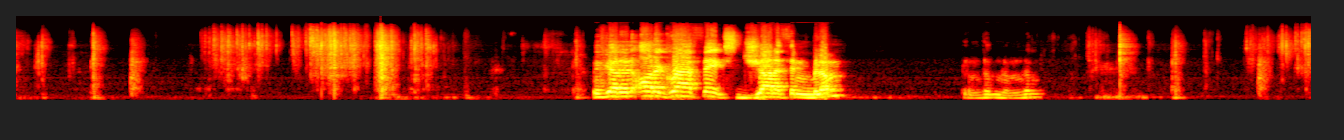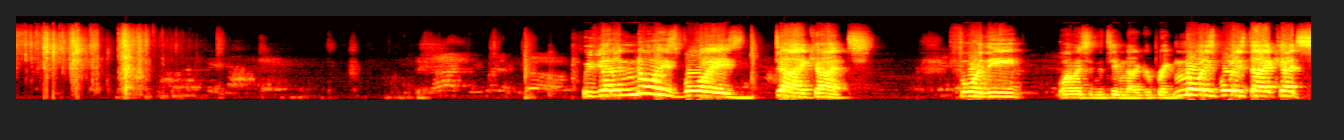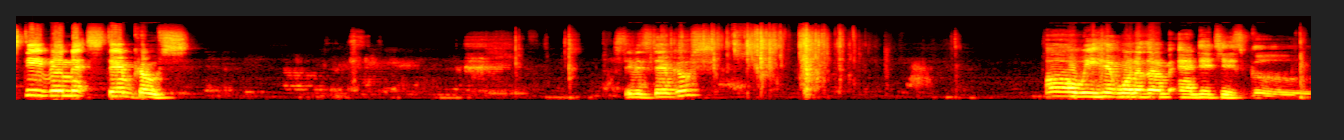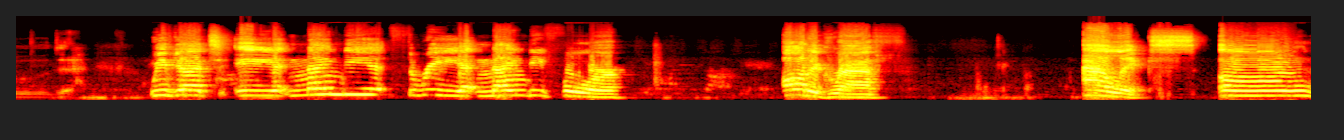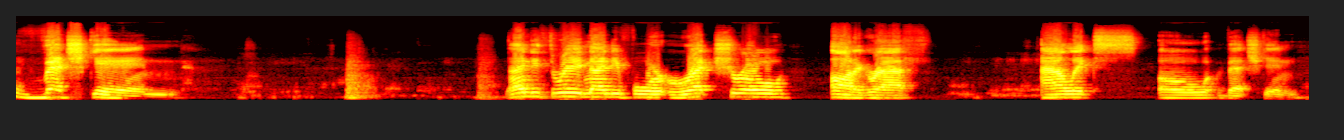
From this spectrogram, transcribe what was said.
We've got an autographics Jonathan Blum. Blum, blum, blum, blum. We've got a Noise Boys die cut for the, why am I saying the team not a group break? Noise Boys die cut, Steven Stamkos. Steven Stamkos. Oh, we hit one of them, and it is good. We've got a 93-94 autograph, Alex Ovechkin. 93-94 retro autograph, Alex Ovechkin.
